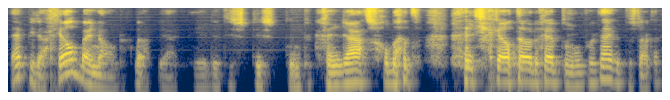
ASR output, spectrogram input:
heb je daar geld bij nodig? Nou ja, dit is, het is natuurlijk geen raadsel dat, je geld nodig hebt om een praktijk op te starten.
